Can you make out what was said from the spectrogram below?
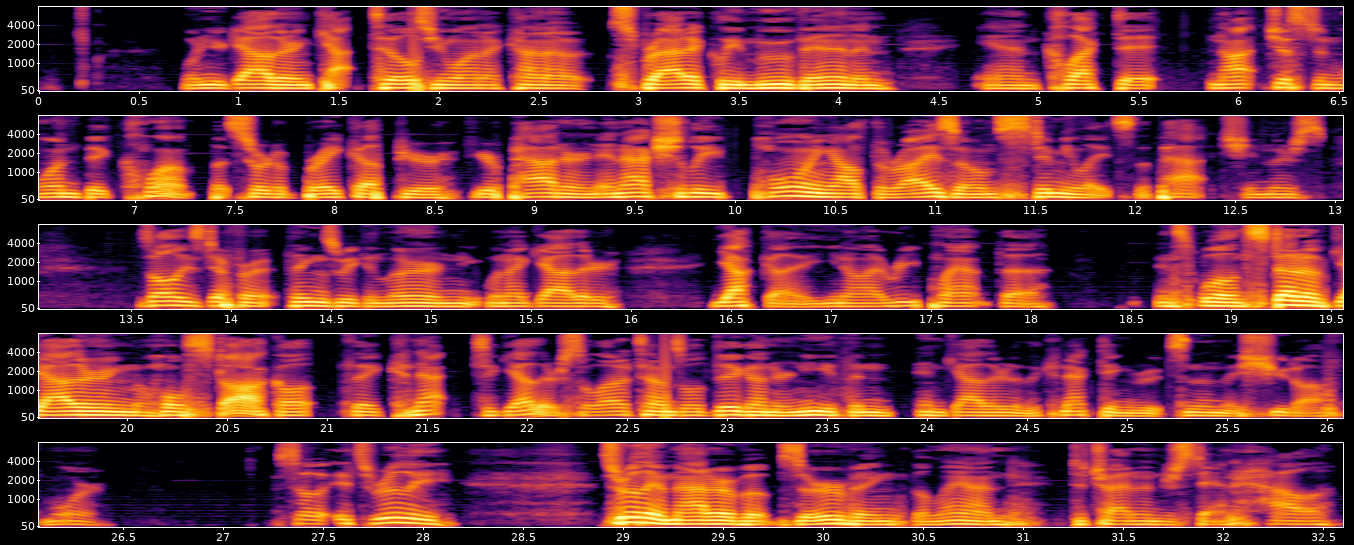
when you're gathering cattails you want to kind of sporadically move in and and collect it not just in one big clump but sort of break up your your pattern and actually pulling out the rhizomes stimulates the patch and there's there's all these different things we can learn when i gather yucca, you know, I replant the well instead of gathering the whole stalk, I'll, they connect together. So a lot of times I'll dig underneath and, and gather to the connecting roots, and then they shoot off more. So it's really it's really a matter of observing the land to try to understand how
